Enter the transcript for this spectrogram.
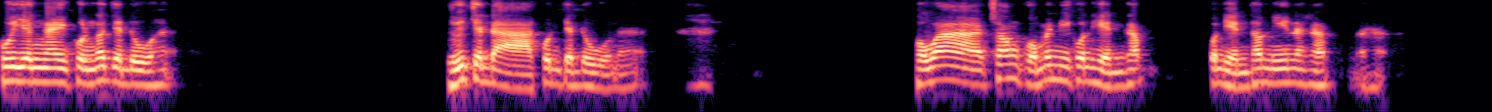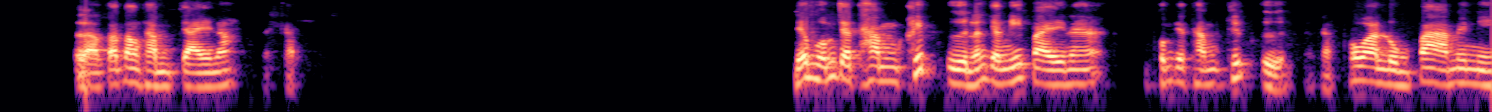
คุยยังไงคนก็จะดูฮะหรือจะด่าคนจะดูนะ เพราะว่าช่องผมไม่มีคนเห็นครับ คนเห็นเท่านี้นะครับนะฮะเราก็ต้องทำใจเนาะนะครับ เดี๋ยวผมจะทำคลิปอื่นหลังจากนี้ไปนะฮะผมจะทำคลิปอื่น นะครับ เพราะว่าลุงป้าไม่มี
